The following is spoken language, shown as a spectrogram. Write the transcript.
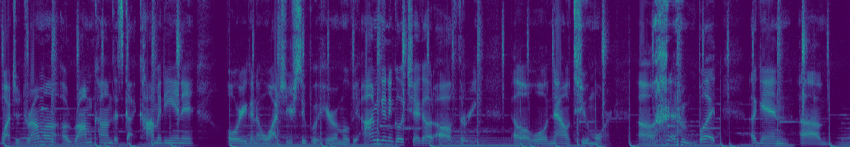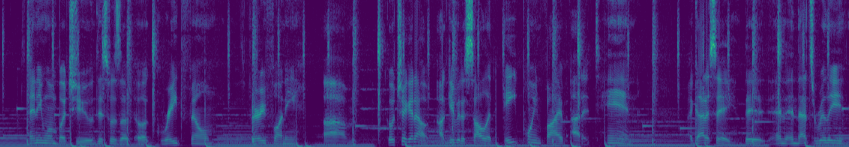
watch a drama, a rom com that's got comedy in it, or you're gonna watch your superhero movie. I'm gonna go check out all three. Uh, well, now two more. Uh, but again, um, anyone but you. This was a, a great film. very funny. Um, go check it out. I'll give it a solid 8.5 out of 10. I gotta say, they, and and that's really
